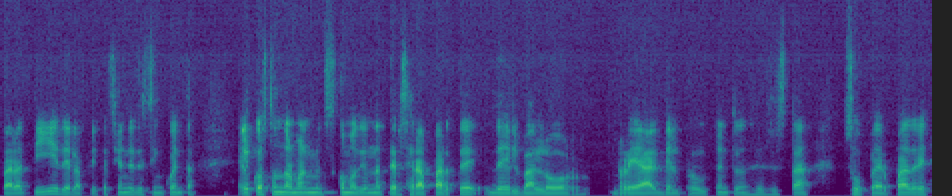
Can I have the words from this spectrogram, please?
para ti de la aplicación es de 50. El costo normalmente es como de una tercera parte del valor real del producto, entonces está súper padre.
